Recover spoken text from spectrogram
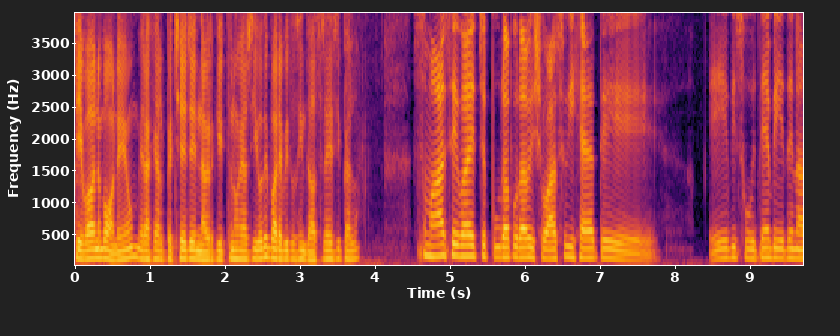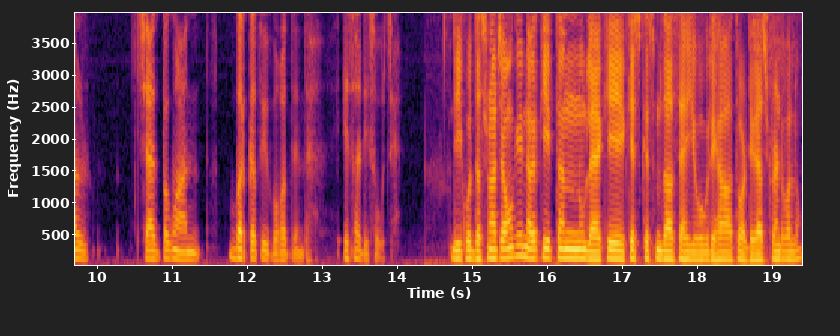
ਸੇਵਾ ਨਿਭਾਉਂਦੇ ਹੋ? ਮੇਰਾ ਖਿਆਲ ਪਿੱਛੇ ਜੇ ਨਗਰ ਕੀਰਤਨ ਹੋਇਆ ਸੀ ਉਹਦੇ ਬਾਰੇ ਵੀ ਤੁਸੀਂ ਦੱਸ ਰਹੇ ਸੀ ਪਹਿਲਾਂ। ਸਮਾਜ ਸੇਵਾ ਵਿੱਚ ਪੂਰਾ ਪੂਰਾ ਵਿਸ਼ਵਾਸ ਵੀ ਹੈ ਤੇ ਇਹ ਵੀ ਸੋਚਦੇ ਆ ਵੀ ਇਹਦੇ ਨਾਲ ਸ਼ਾਇਦ ਭਗਵਾਨ ਬਰਕਤ ਵੀ ਬਹੁਤ ਦਿੰਦਾ ਹੈ। ਇਹ ਸਾਡੀ ਸੋਚ ਹੈ। ਜੀ ਕੋਈ ਦੱਸਣਾ ਚਾਹੋਗੇ? ਨਗਰ ਕੀਰਤਨ ਨੂੰ ਲੈ ਕੇ ਕਿਸ ਕਿਸਮ ਦਾ ਸਹਿਯੋਗ ਰਿਹਾ ਤੁਹਾਡੇ ਰੈਸਟੋਰੈਂਟ ਵੱਲੋਂ?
